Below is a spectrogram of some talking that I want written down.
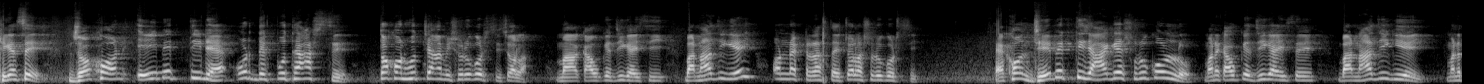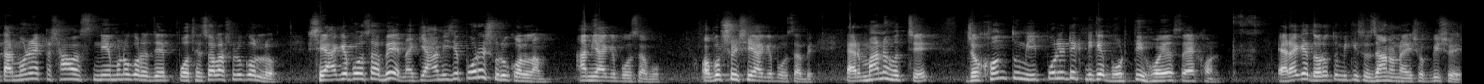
ঠিক আছে? যখন এই ব্যক্তিটা ওর দেখ পথে আসছে, তখন হচ্ছে আমি শুরু করছি, চলা। মা কাউকে জিগাইছি, বা না জিগেই অন্য একটা রাস্তায় চলা শুরু করছি। এখন যে ব্যক্তি যে আগে শুরু করল মানে কাউকে জিগাইছে বা না জিগিয়েই মানে তার মনে একটা সাহস নিয়ে মনে করো যে পথে চলা শুরু করল, সে আগে পৌঁছাবে নাকি আমি যে পরে শুরু করলাম, আমি আগে পৌঁছাবো? অবশ্যই সে আগে পৌঁছাবে। এর মানে হচ্ছে, যখন তুমি পলিটেকনিকে ভর্তি হয়েছো এখন, এর আগে ধরো তুমি কিছু জানো না এসব বিষয়ে,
